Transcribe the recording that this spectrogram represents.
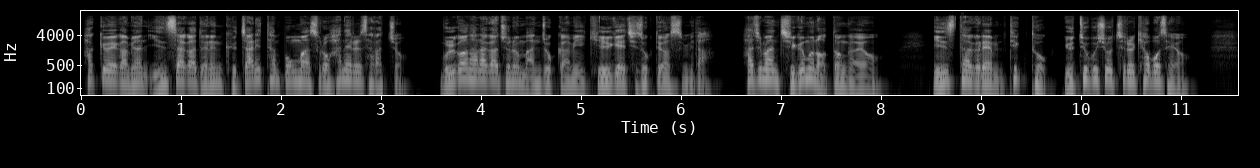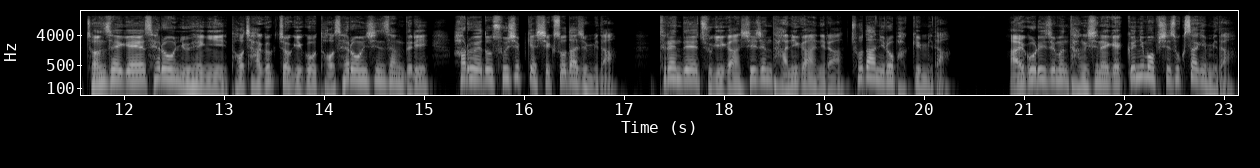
학교에 가면 인싸가 되는 그 짜릿한 뽕맛으로 한 해를 살았죠. 물건 하나가 주는 만족감이 길게 지속되었습니다. 하지만 지금은 어떤가요? 인스타그램, 틱톡, 유튜브 쇼츠를 켜보세요. 전 세계의 새로운 유행이 더 자극적이고 더 새로운 신상들이 하루에도 수십 개씩 쏟아집니다. 트렌드의 주기가 시즌 단위가 아니라 초 단위로 바뀝니다. 알고리즘은 당신에게 끊임없이 속삭입니다.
